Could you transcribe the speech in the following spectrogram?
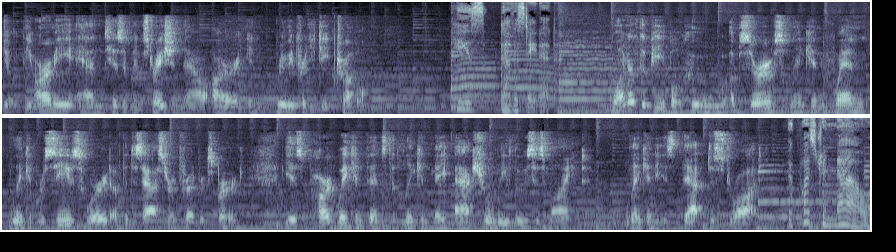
you know the army and his administration now are in really pretty deep trouble. He's devastated. One of the people who observes Lincoln when Lincoln receives word of the disaster in Fredericksburg is partway convinced that Lincoln may actually lose his mind. Lincoln is that distraught. The question now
